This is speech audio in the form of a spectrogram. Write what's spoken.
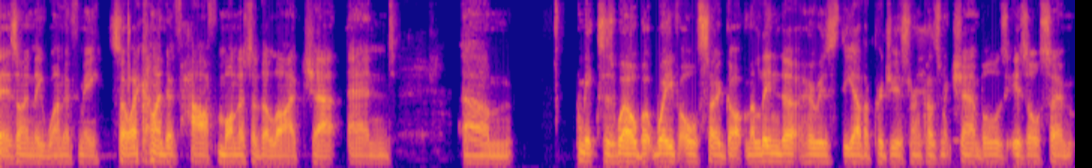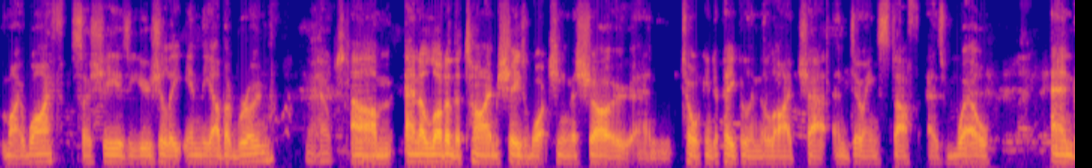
there's only one of me. So I kind of half monitor the live chat and um, mix as well. But we've also got Melinda, who is the other producer in Cosmic Shambles, is also my wife. So she is usually in the other room. That helps. Um, and a lot of the time she's watching the show and talking to people in the live chat and doing stuff as well. And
